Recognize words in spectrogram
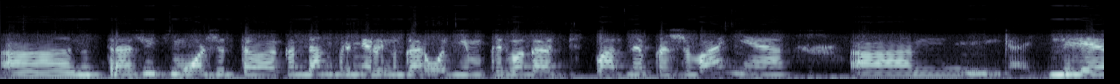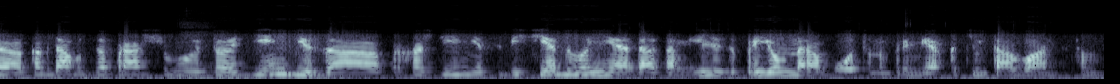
э, насторожить может, э, когда, например, иногородним предлагают бесплатное проживание, или когда вот запрашивают э, деньги за прохождение собеседования, да, там, или за прием на работу, например, каким-то авансом.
